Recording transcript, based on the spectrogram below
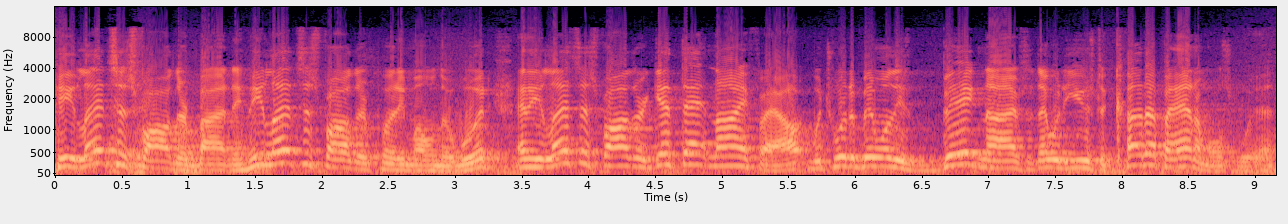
He lets his father bind him. He lets his father put him on the wood. And he lets his father get that knife out, which would have been one of these big knives that they would have used to cut up animals with.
